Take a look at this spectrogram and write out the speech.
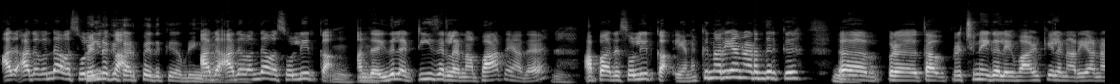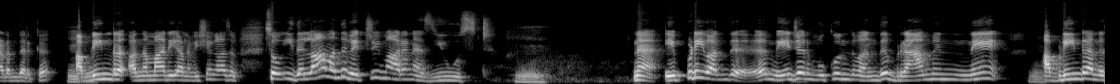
அத- அத வந்து அவ பெண்ணுக்கு சொல்லியிருக்கா கற்பெதுக்கு அத அப்படிங்க அத வந்து அவ சொல்லியிருக்கா. ம், அந்த இதுல டீசர்ல நான் பார்த்தேன் அத. அப்ப அத சொல்லியிருக்கா. எனக்கு நிறைய நடந்திருக்கு. பிரச்சனைகள் என் வாழ்க்கையில நிறைய நடந்திருக்கு அப்படின்ற அந்த மாதிரியான விஷயங்கள்லாம் சொல். சோ இதெல்லாம் வந்து வெற்றிமாறன் as used. ம், எப்படி வந்து மேஜர் முகுந்த் வந்து பிராமின்னே. அப்படின்ற அந்த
